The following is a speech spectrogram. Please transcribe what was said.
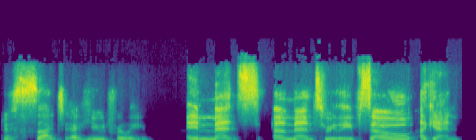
just such a huge relief. Immense, immense relief. So, again,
